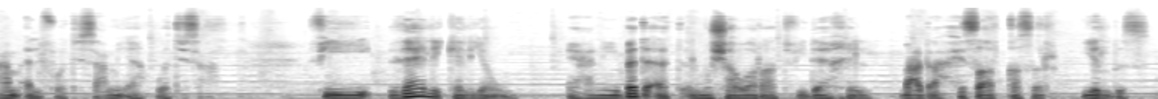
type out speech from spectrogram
عام 1909 في ذلك اليوم يعني بدأت المشاورات في داخل بعد حصار قصر يلدز آه،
